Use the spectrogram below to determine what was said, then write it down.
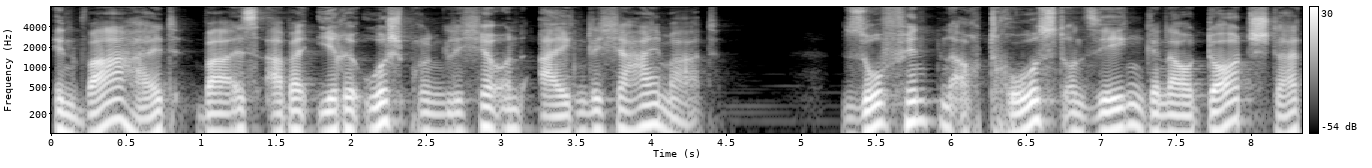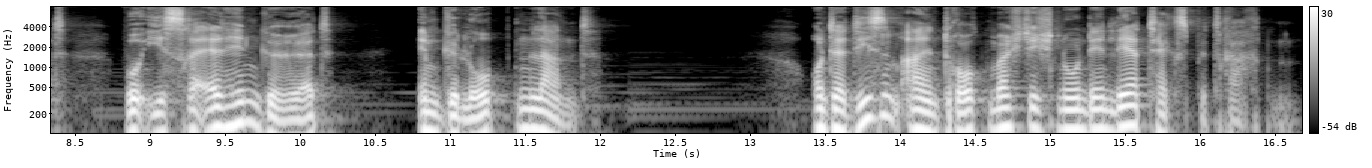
In Wahrheit war es aber ihre ursprüngliche und eigentliche Heimat. So finden auch Trost und Segen genau dort statt, wo Israel hingehört, im gelobten Land. Unter diesem Eindruck möchte ich nun den Lehrtext betrachten.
